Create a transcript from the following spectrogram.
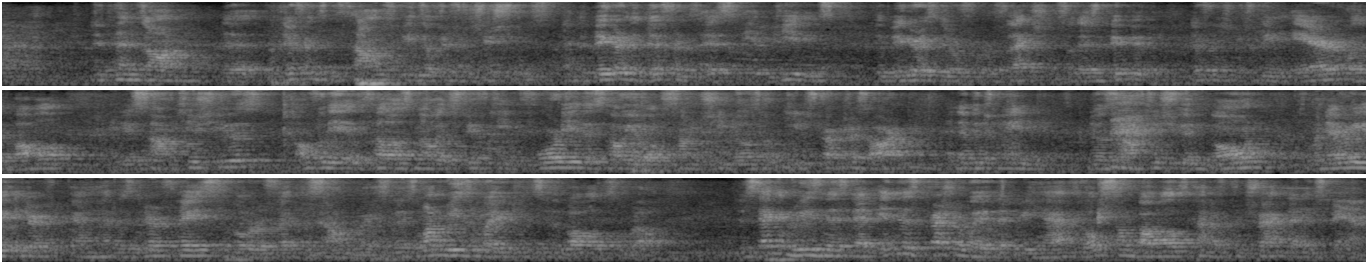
depends on the difference in sound speeds of different tissues. And the bigger the difference is, the impedance, the bigger is the reflection. So there's a big difference between air, or the bubble, and your soft tissues. Hopefully the fellows know it's 1540. that's how your ultrasound machine knows how deep structures are. And then between you know, soft tissue and bone, whenever you inter have this interface, it will reflect the sound wave. So that's one reason why you can see the bubbles so well. The second reason is that in this pressure wave that we have, the ultrasound bubbles kind of contract and expand.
